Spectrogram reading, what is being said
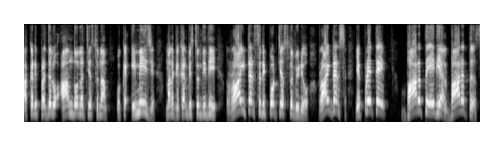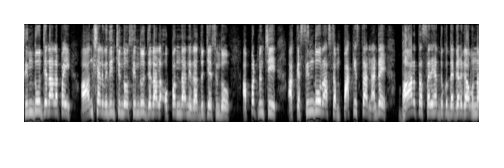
అక్కడి ప్రజలు ఆందోళన చేస్తున్న ఒక ఇమేజ్ మనకు కనిపిస్తుంది. ఇది రాయిటర్స్ రిపోర్ట్ చేస్తున్న వీడియో రాయిటర్స్ ఎప్పుడైతే భారత్ ఏరియాలు భారత్ సింధు జలాలపై ఆంక్షలు విధించిందో సింధు జలాల ఒప్పందాన్ని రద్దు చేసిందో అప్పటి నుంచి అక్క సింధు రాష్ట్రం పాకిస్తాన్ అంటే భారత సరిహద్దుకు దగ్గరగా ఉన్న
